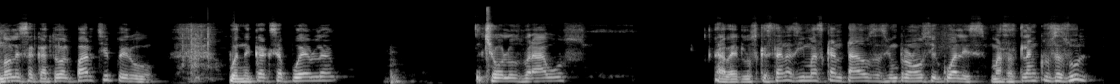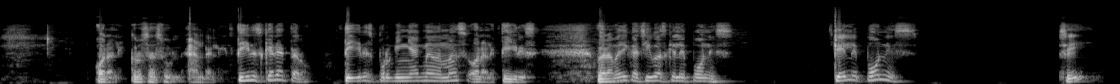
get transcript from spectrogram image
No les acató al parche, pero pues Puebla, Cholos Bravos. A ver, los que están así más cantados hacia un pronóstico, ¿cuál es? Mazatlán Cruz Azul. Órale, Cruz Azul, ándale. Tigres Querétaro. Tigres por Guiñac nada más. Órale, Tigres. Pero América Chivas, ¿qué le pones? ¿Qué le pones? ¿Sí?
